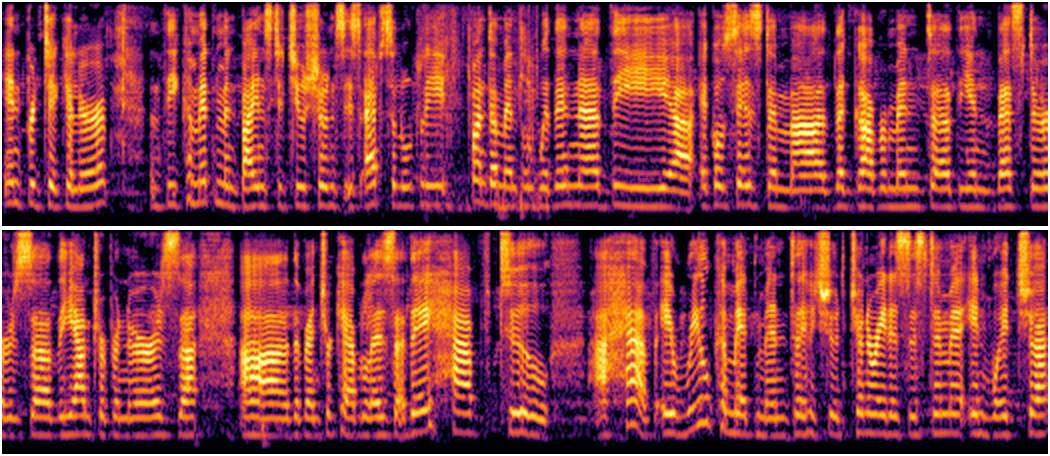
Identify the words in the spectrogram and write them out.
in particular, the commitment by institutions is absolutely fundamental within uh, the uh, ecosystem, uh, the government, uh, the investors, uh, the entrepreneurs, uh, the venture capitalists. They have to have a real commitment. They should generate a system in which uh,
